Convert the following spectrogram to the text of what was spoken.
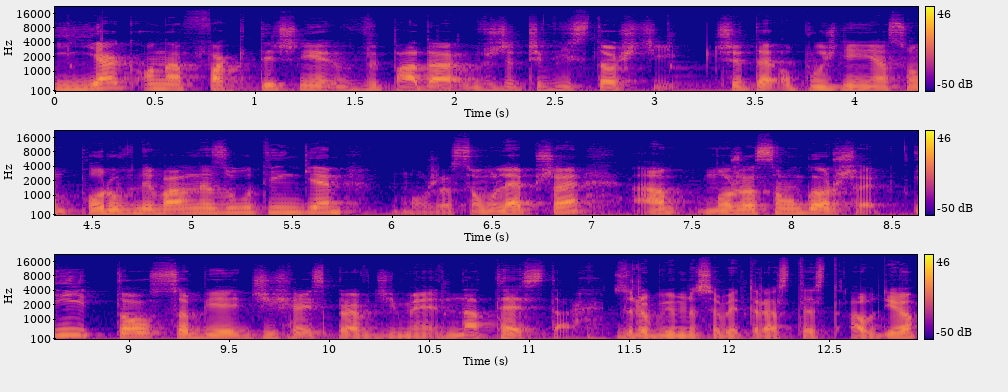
i jak ona faktycznie wypada w rzeczywistości. Czy te opóźnienia są porównywalne z Może są lepsze, a może są gorsze. I to sobie dzisiaj sprawdzimy na testach. Zrobimy sobie teraz test audio.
